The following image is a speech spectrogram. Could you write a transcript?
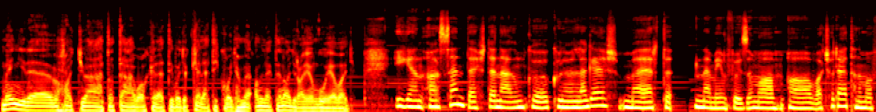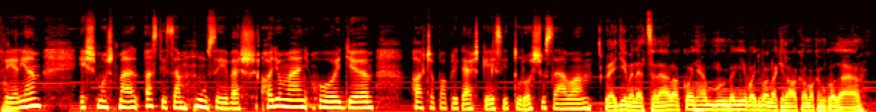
mennyire hatja át a távol-keleti vagy a keleti konyha, aminek te nagy rajongója vagy? Igen, a szenteste nálunk különleges, mert nem én főzöm a, a vacsorát, hanem a férjem, és most már azt hiszem 20 éves hagyomány, hogy harcsapaprikást készít turos csúszával. Ő egy éven egyszer áll a konyhám mögé, vagy vannak ilyen alkalmak, amikor odaáll?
